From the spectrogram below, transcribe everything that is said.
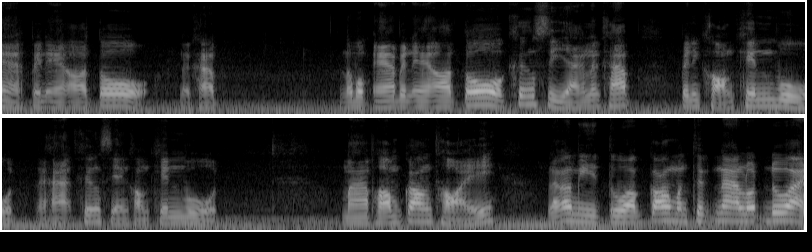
ร์เป็นแอร์ออโต้นะครับ ระบบแอร์เป็นแอร์ออโต้เครื่องเสียงนะครับ เป็นของ Kenwood นะฮะเครื่องเสียงของ Kenwood มาพร้อมกล้องถอย แล้วก็มีตัวกล้องบันทึกหน้ารถด้วย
